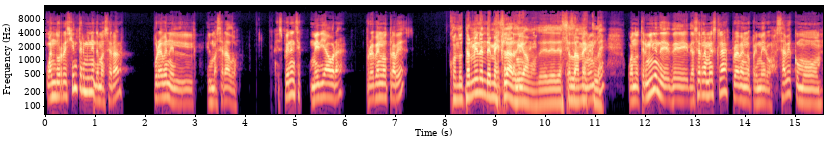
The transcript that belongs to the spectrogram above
Cuando recién terminen de macerar, prueben el, el macerado. Espérense media hora, pruébenlo otra vez. Cuando terminen de mezclar, digamos, de, de, de hacer la mezcla. Cuando terminen de, hacer la mezcla, pruébenlo primero. Sabe como,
